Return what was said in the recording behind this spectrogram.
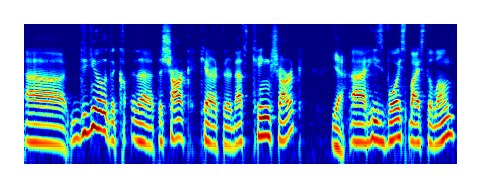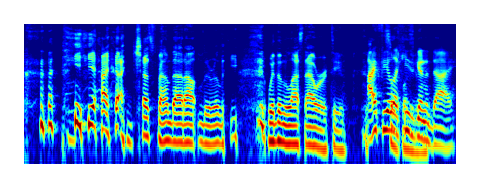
uh, did you know the the the shark character? That's King Shark. Yeah. Uh, he's voiced by Stallone. yeah, I, I just found that out literally within the last hour or two. I feel So like he's funny to gonna die.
